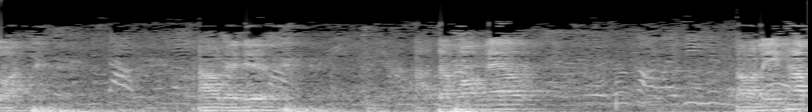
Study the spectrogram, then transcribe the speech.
ก่อน เอาเลยเด้อถ้าพร้อมแล้ว ต่อเลยครับ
